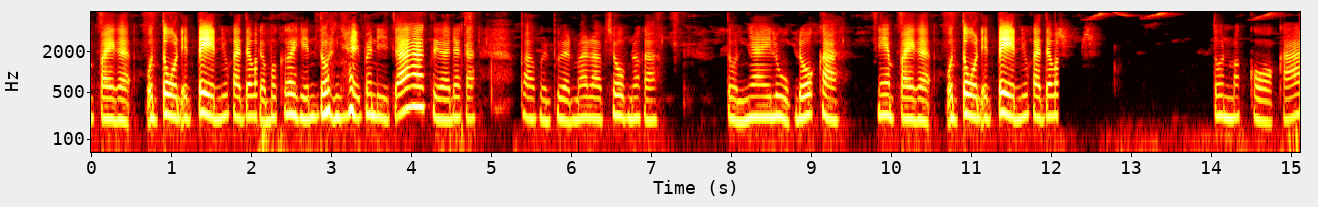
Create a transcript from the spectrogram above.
มไปกะอนโตนเอ็นเตนอยู่ค่ะแต่ว่ากับบ่เคยเห็นต้นใหญ่ปานนีจ้าเถื่อนะคะพาเพื่อนๆมารับชมนะคะต้นใหญ่ลูกดกค่ะแนมไปกะอนโตนเอ็นเตนอยู่ค่ะแต่ว่า ต้นมะกอกค่ะ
